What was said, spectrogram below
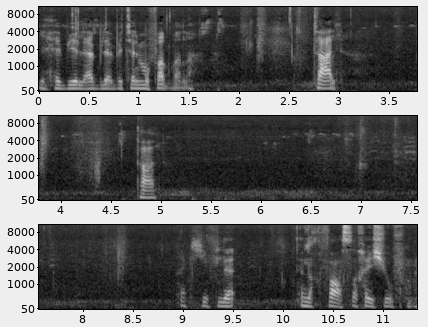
يحب يلعب لعبته المفضلة. تعال. تعال. هاك كيف القفاص خيشوفهم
